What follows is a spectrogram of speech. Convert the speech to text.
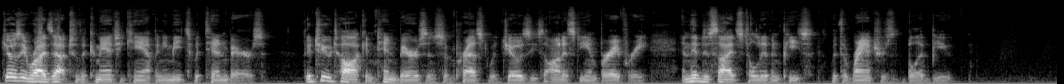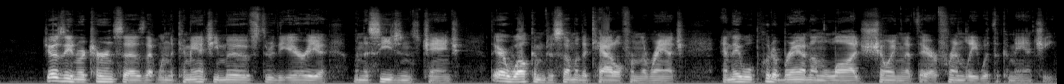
Josey rides out to the Comanche camp and he meets with Ten Bears. The two talk and Ten Bears is impressed with Josey's honesty and bravery and then decides to live in peace with the ranchers of Blood Butte. Josey in return says that when the Comanche moves through the area when the seasons change, they are welcome to some of the cattle from the ranch, and they will put a brand on the lodge showing that they are friendly with the Comanche.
